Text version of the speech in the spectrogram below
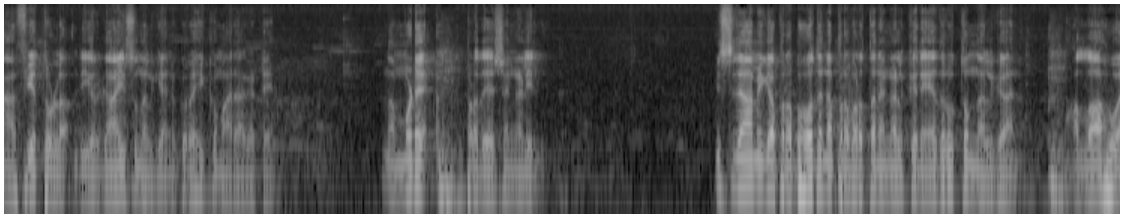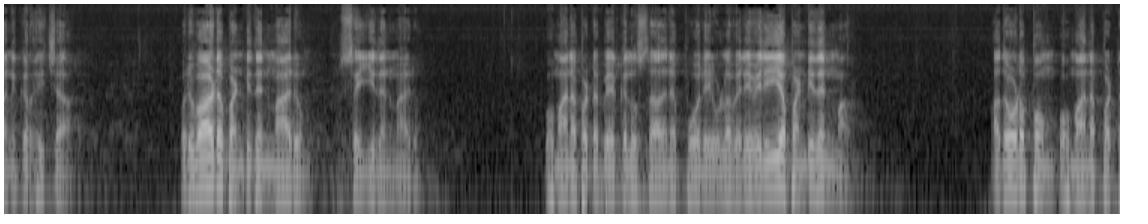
ആഫിയത്തുള്ള ദീർഘായുസ് നൽകി അനുഗ്രഹിക്കുമാരാകട്ടെ നമ്മുടെ പ്രദേശങ്ങളിൽ ഇസ്ലാമിക പ്രബോധന പ്രവർത്തനങ്ങൾക്ക് നേതൃത്വം നൽകാൻ അള്ളാഹു അനുഗ്രഹിച്ച ഒരുപാട് പണ്ഡിതന്മാരും സയ്യിദന്മാരും ബഹുമാനപ്പെട്ട ബേക്കൽ ഉസ്താദിനെ പോലെയുള്ള വലിയ വലിയ പണ്ഡിതന്മാർ. അതോടൊപ്പം ബഹുമാനപ്പെട്ട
